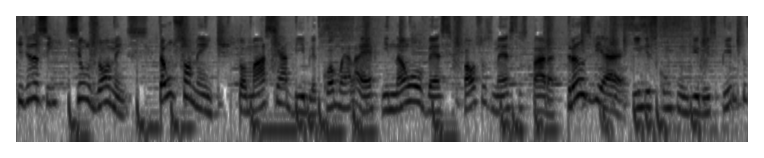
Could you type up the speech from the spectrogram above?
que diz assim: Se os homens tão somente tomassem a Bíblia como ela é e não houvesse falsos mestres para transviar e lhes confundir o espírito,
